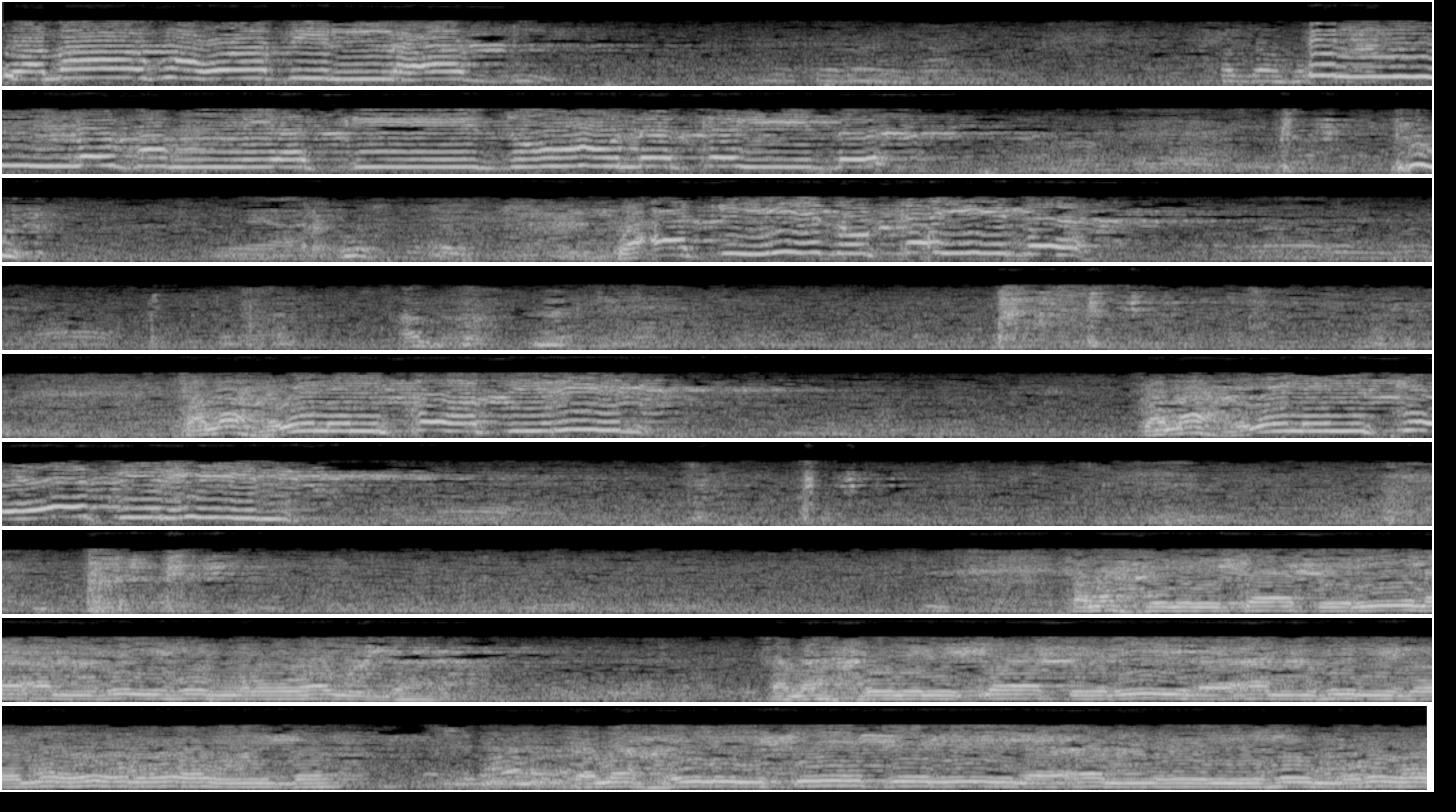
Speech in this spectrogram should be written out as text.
وما هو بالهدي إنهم يكيدون كيدا وأكيد كيدا فمهل الكافرين. فمهل الكافرين. فمهل الكافرين أمهلهم رويدا. فمهل الكافرين أمهلهم رويدا. فمهل الكافرين أمهلهم رويدا.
